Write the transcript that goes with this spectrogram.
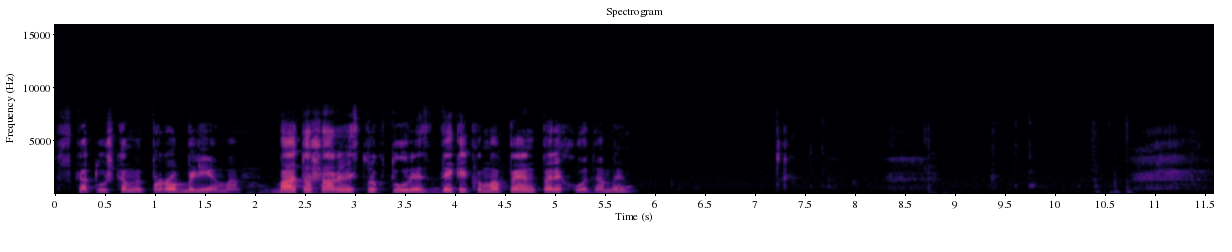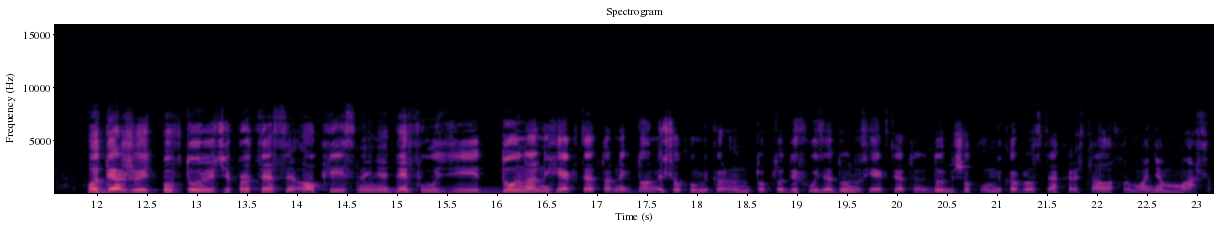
з катушками проблема. Багатошарові структури з декількома ПН переходами. Одержують повторюючи процеси окиснення, дифузії, донорних і акцепторних домішок у мікро... тобто дифузія донорних і акцепторних домішок у мікрообластях кристала формування масок.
